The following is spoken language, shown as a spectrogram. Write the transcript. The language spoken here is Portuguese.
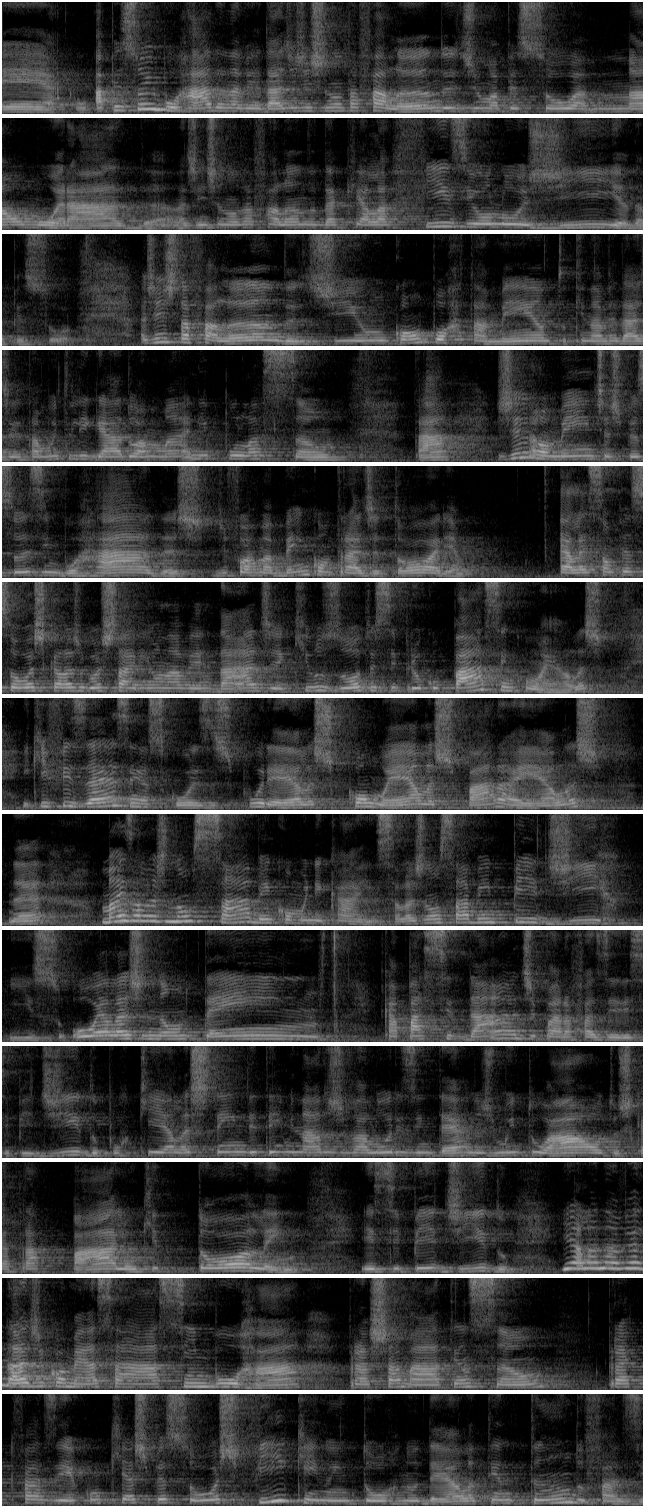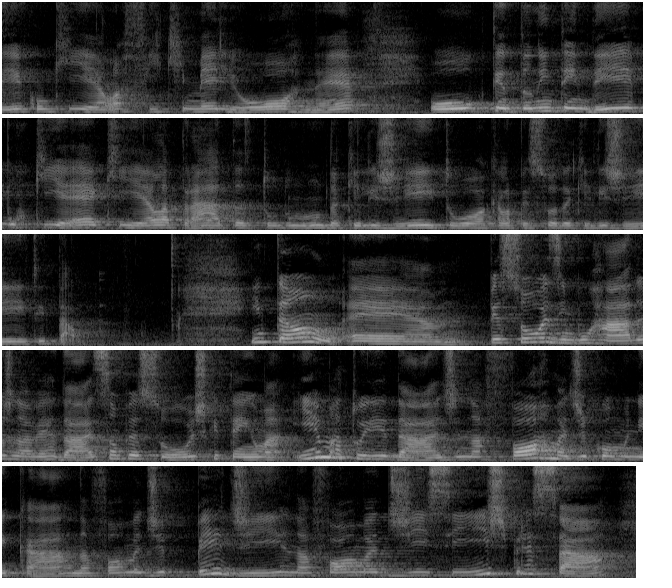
É, a pessoa emburrada, na verdade, a gente não está falando de uma pessoa mal-humorada, a gente não está falando daquela fisiologia da pessoa. A gente está falando de um comportamento que, na verdade, está muito ligado à manipulação, tá? Geralmente, as pessoas emburradas, de forma bem contraditória, elas são pessoas que elas gostariam, na verdade, é que os outros se preocupassem com elas e que fizessem as coisas por elas, com elas, para elas, né? Mas elas não sabem comunicar isso, elas não sabem pedir isso, ou elas não têm capacidade para fazer esse pedido porque elas têm determinados valores internos muito altos que atrapalham, que tolhem esse pedido e ela na verdade começa a se emburrar para chamar a atenção, para fazer com que as pessoas fiquem no entorno dela, tentando fazer com que ela fique melhor, né? Ou tentando entender por que é que ela trata todo mundo daquele jeito ou aquela pessoa daquele jeito e tal. Então, é, pessoas emburradas, na verdade, são pessoas que têm uma imaturidade na forma de comunicar, na forma de pedir, na forma de se expressar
